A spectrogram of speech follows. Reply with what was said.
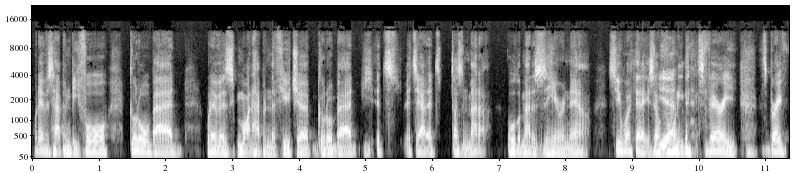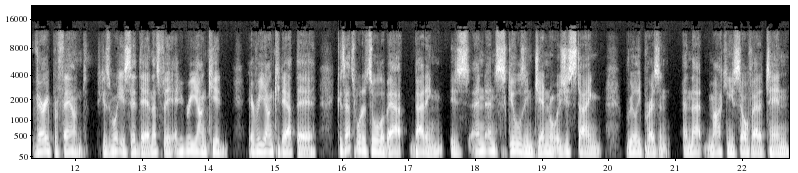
whatever's happened before, good or bad, whatever's might happen in the future, good or bad, it's it's out. It doesn't matter. All that matters is the here and now. So you work that out yourself, yeah. That's very, it's very, very profound because what you said there, and that's for every young kid, every young kid out there, because that's what it's all about. Batting is and and skills in general is just staying really present and that marking yourself out of ten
